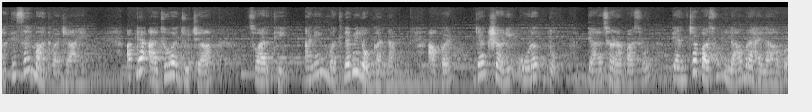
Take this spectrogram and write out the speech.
अतिशय महत्त्वाचं आहे. आपल्या आजूबाजूच्या स्वार्थी आणि मतलबी लोकांना. आपण ज्या क्षणी ओळखतो त्या क्षणापासून त्यांच्यापासून लांब राहायला हवं.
